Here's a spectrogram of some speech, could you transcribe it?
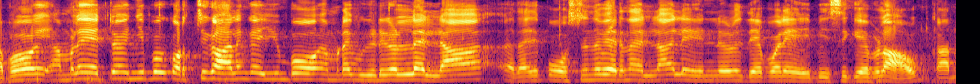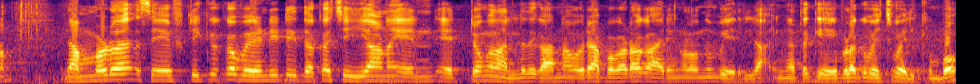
അപ്പോൾ നമ്മൾ ഏറ്റവും ഇനിയിപ്പോൾ കുറച്ച് കാലം കഴിയുമ്പോൾ നമ്മുടെ വീടുകളിലെ എല്ലാ അതായത് പോസ്റ്റിൽ നിന്ന് വരുന്ന എല്ലാ ലൈനിലും ഇതേപോലെ എ ബി സി കേബിൾ ആവും. കാരണം നമ്മുടെ സേഫ്റ്റിക്കൊക്കെ വേണ്ടിയിട്ട് ഇതൊക്കെ ചെയ്യുകയാണ് ഏറ്റവും നല്ലത്. കാരണം ഒരു അപകടമോ കാര്യങ്ങളൊന്നും വരില്ല. ഇങ്ങനത്തെ കേബിളൊക്കെ വെച്ച് വലിക്കുമ്പോൾ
